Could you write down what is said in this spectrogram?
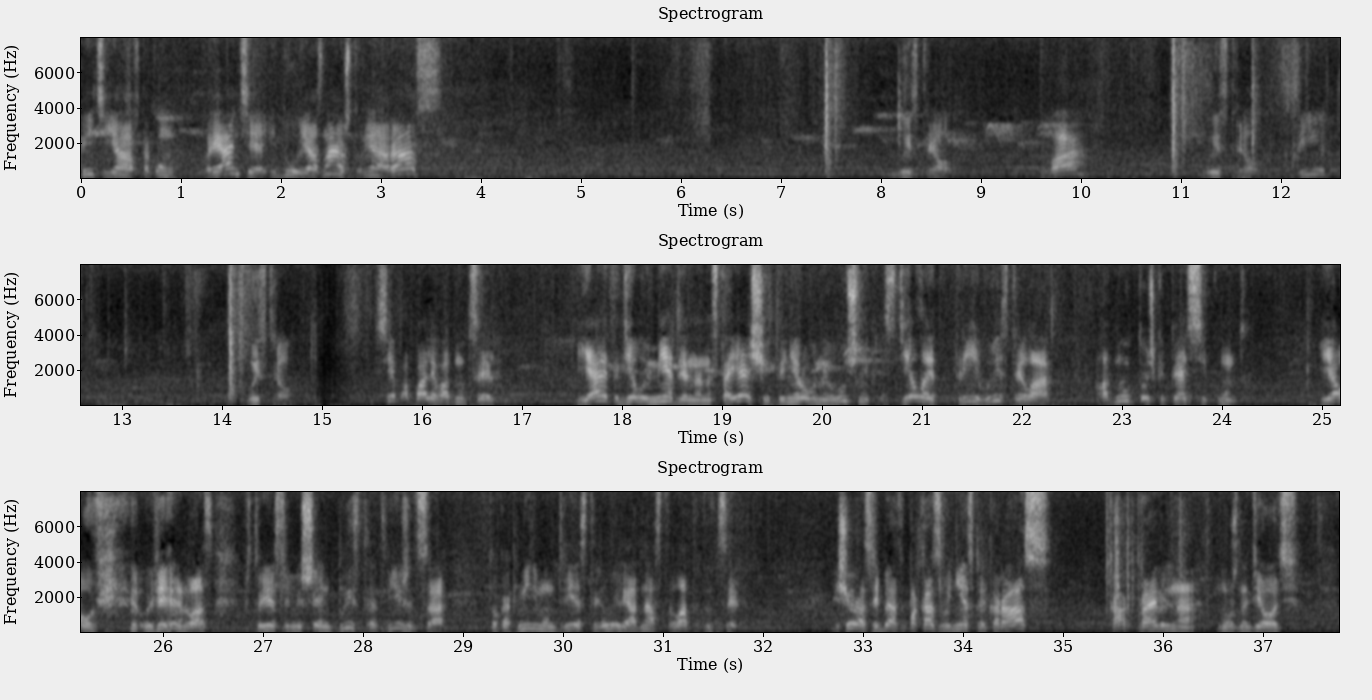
видите, я в таком варианте иду. Я знаю, что у меня раз, выстрел 2, выстрел 3, выстрел. Все попали в одну цель. Я это делаю медленно. Настоящий тренированный лучник сделает 3 выстрела 1.5 секунд. Я уверен вас, что если мишень быстро движется, то как минимум две стрелы или одна стрела придут в цель. Еще раз, ребята, показываю несколько раз, как правильно нужно делать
